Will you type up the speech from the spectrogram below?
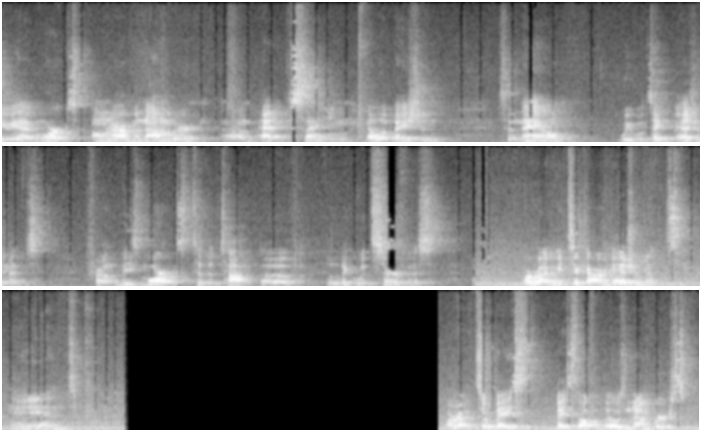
We have marks on our manometer um, at the same elevation. So now we will take measurements from these marks to the top of the liquid surface. All right, we took our measurements and all right, so based, based off of those numbers,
